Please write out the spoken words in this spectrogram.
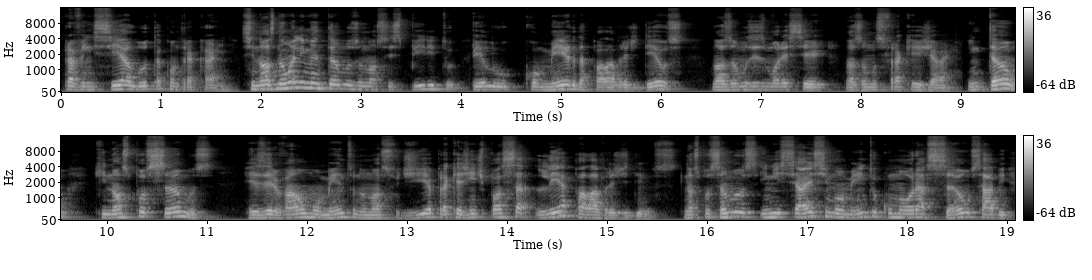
para vencer a luta contra a carne. Se nós não alimentamos o nosso espírito pelo comer da palavra de Deus, nós vamos esmorecer, nós vamos fraquejar. Então, que nós possamos reservar um momento no nosso dia para que a gente possa ler a palavra de Deus. Que nós possamos iniciar esse momento com uma oração, sabe?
